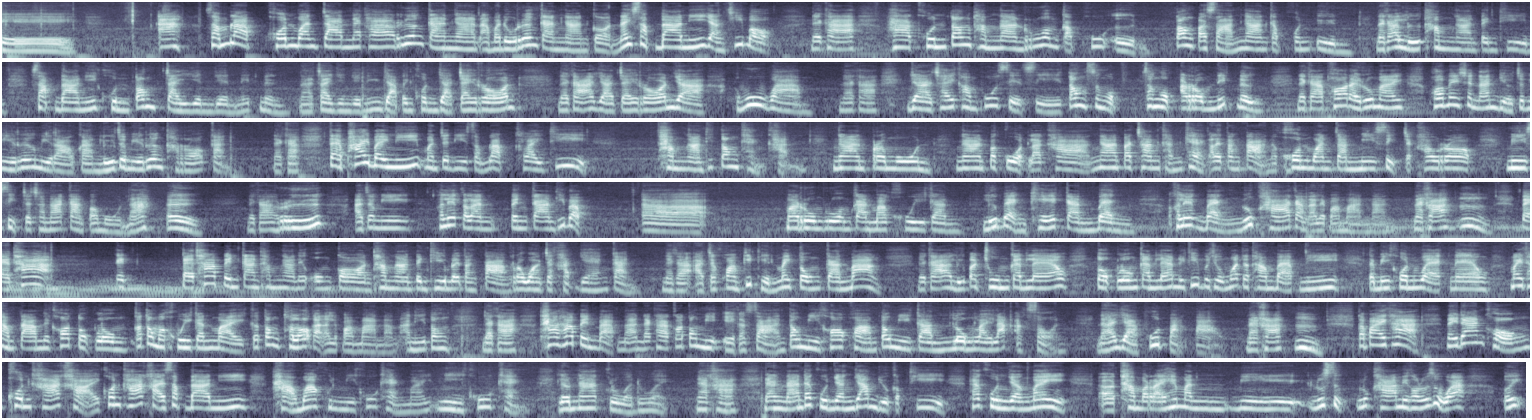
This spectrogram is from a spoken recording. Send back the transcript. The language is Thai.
อะสำหรับคนวันจันทร์นะคะ เรื่องการงานอะมาดูเรื่องการงานก่อน ในสัปดาห์นี้อย่างที่บอกนะคะ หากคุณต้องทำงานร่วมกับผู้อื่น ต้องประสานงานกับคนอื่นนะคะ หรือทำงานเป็นทีม สัปดาห์นี้คุณต้องใจเย็นๆนิดหนึ่งนะใจเย็นๆนี่อย่าเป็นคนอย่าใจร้อนนะคะ อย่าใจร้อนอย่าวู่วาม นะคะ อย่าใช้คำพูดเสียดสีต้องสงบสงบอารมณ์นิดหนึ่งนะคะเพราะอะไรรู้ไหมเพราะไม่เช่นนั้นเดี๋ยวจะมีเรื่องมีราวกัน หรือจะมีเรื่องทะเลาะกันนะคะแต่ไพ่ใบนี้มันจะดีสำหรับใครที่ทำงานที่ต้องแข่งขัน งานประมูล งานประกวดราคา งานประชันขันแข่งอะไรต่างๆนะคนวันจันทร์มีสิทธิ์จะเข้ารอบ มีสิทธิ์จะชนะการประมูลนะ เออนะคะหรืออาจจะมีเขาเรียกกันเป็นการที่แบบอ่า มารวมๆกันมาคุยกัน หรือแบ่งเค้กกันแบ่งเขาเรียกแบ่งลูกค้ากันอะไรประมาณนั้นนะคะ อืมแต่ถ้าแต่ถ้าเป็นการทำงานในองค์กรทำงานเป็นทีมอะไรต่างๆ ระวังจะขัดแย้งกัน นะคะอาจจะความคิดเห็นไม่ตรงกันบ้างนะคะหรือประชุมกันแล้วตกลงกันแล้วในที่ประชุมว่าจะทำแบบนี้ แต่มีคนแหวกแนว ไม่ทำตามในข้อตกลง ก็ต้องมาคุยกันใหม่ ก็ต้องทะเลาะกันอะไรประมาณนั้น อันนี้ต้องนะคะถ้าถ้าเป็นแบบนั้นนะคะก็ต้องมีเอกสารต้องมีข้อความต้องมีการลงลายลักษณ์อักษรนะอย่าพูดปากเปล่า นะคะ อืม ต่อไปค่ะ ในด้านของคนค้าขาย คนค้าขายสัปดาห์นี้ ถามว่าคุณมีคู่แข่งไหม มีคู่แข่ง แล้วน่ากลัวด้วยนะคะ ดังนั้นถ้าคุณยังย่ำอยู่กับที่ ถ้าคุณยังไม่ทำอะไรให้มันมีรู้สึกลูกค้ามีความรู้สึกว่า เอ้ย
